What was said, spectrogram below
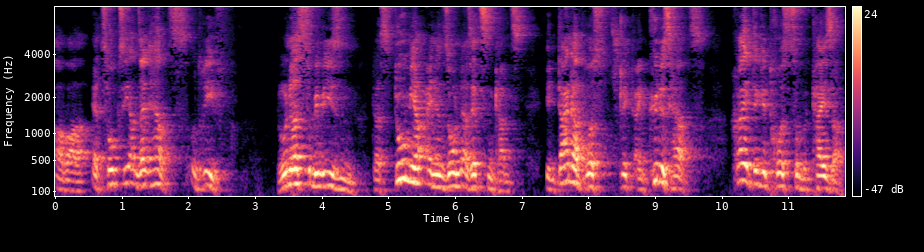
aber er zog sie an sein Herz und rief, nun hast du bewiesen, dass du mir einen Sohn ersetzen kannst. In deiner Brust schlägt ein kühnes Herz. Reite getrost zum Kaiser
